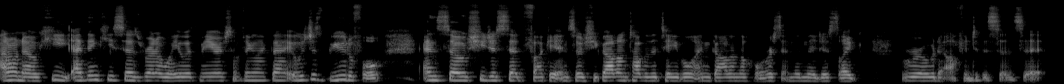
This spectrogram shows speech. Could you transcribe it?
I don't know, he I think he says run away with me or something like that. It was just beautiful. And so she just said fuck it. And so she got on top of the table and got on the horse and then they just like rode off into the sunset.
